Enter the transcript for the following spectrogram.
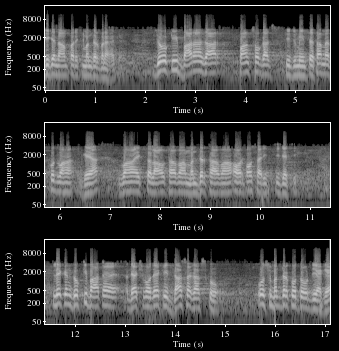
جی کے نام پر ایک مندر بنایا گیا، جو کہ بارہ ہزار پانچ سو گز کی زمین پہ تھا۔ میں خود وہاں گیا، وہاں ایک تلاؤ تھا، وہاں مندر تھا، وہاں اور بہت ساری چیزیں تھیں۔ لیکن دکھ کی بات ہے ادھیش مہدے کہ دس اگست کو اس مندر کو توڑ دیا گیا۔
